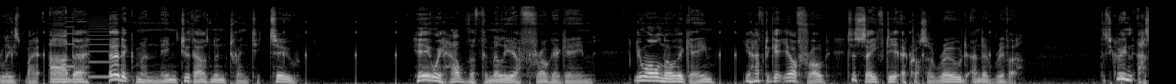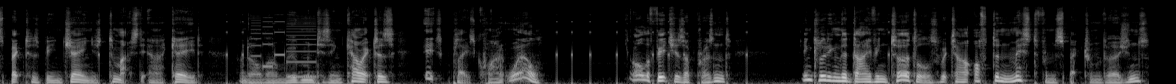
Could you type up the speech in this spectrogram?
released by Arda Erdikmen in 2022. Here we have the familiar Frogger game. You all know the game. You have to get your frog to safety across a road and a river. The screen aspect has been changed to match the arcade, and although movement is in characters, it plays quite well. All the features are present. including the diving turtles, which are often missed from Spectrum versions,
